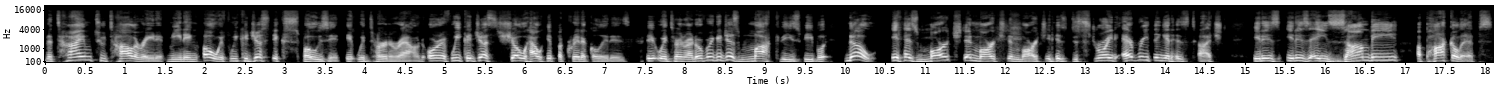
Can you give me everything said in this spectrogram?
the time to tolerate it, meaning, oh, if we could just expose it, it would turn around. Or if we could just show how hypocritical it is, it would turn around. Or if we could just mock these people. No, it has marched and marched and marched. It has destroyed everything it has touched. It is, it is a zombie apocalypse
